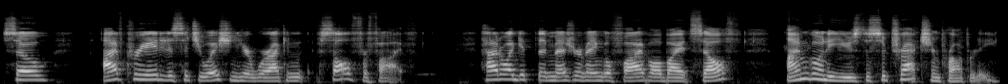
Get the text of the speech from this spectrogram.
So I've created a situation here where I can solve for 5. How do I get the measure of angle 5 all by itself? I'm going to use the subtraction property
